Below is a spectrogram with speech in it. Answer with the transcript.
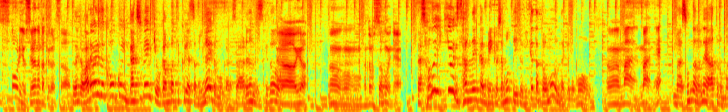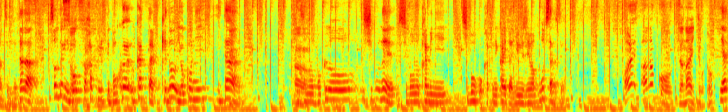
ストーリーを知らなかったからさ。なんか我々の高校にガチ勉強頑張ってくるやつはもいないと思うからさあれなんですけど。ああいや。うんうんうん。でもすごいね。らその勢いで3年間勉強したらもっといい時行けたと思うんだけども。うんまあまあね。まあそんなのね後の祭りで。ただその時に僕が発表行って僕が受かったけど横にいたその僕の死亡ね死亡の紙に死亡校を勝手に書いた友人は落ちたんですよ。あれ？あの子じゃないってこと？いや違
